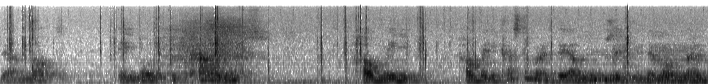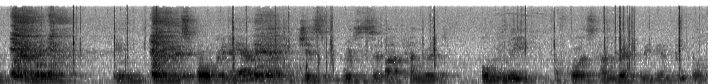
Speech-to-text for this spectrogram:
they are not able to count how many, how many customers they are losing in the hmm. moment in, in any spoken area, which is, which is about hundred, only, of course, hundred million people.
